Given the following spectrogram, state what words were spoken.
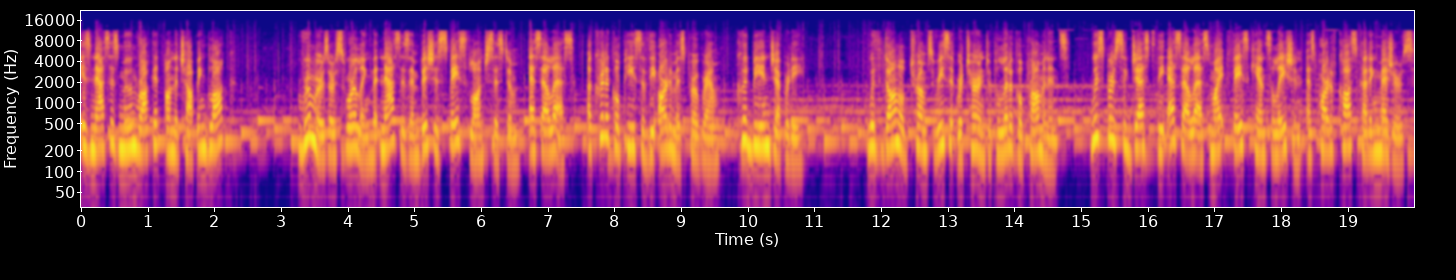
Is NASA's moon rocket on the chopping block? Rumors are swirling that NASA's ambitious Space Launch System, SLS, a critical piece of the Artemis program, could be in jeopardy. With Donald Trump's recent return to political prominence, whispers suggest the SLS might face cancellation as part of cost-cutting measures.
